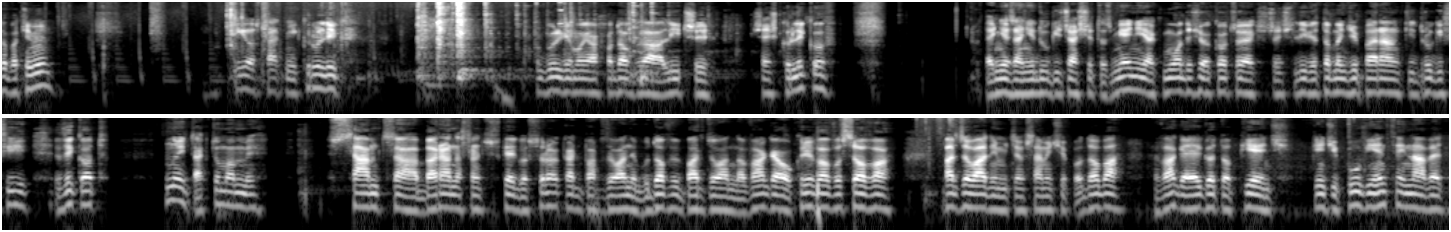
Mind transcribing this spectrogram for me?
Zobaczymy. I ostatni królik. Ogólnie moja hodowla liczy 6 królików. Pewnie za niedługi czas się to zmieni. Jak młody się okoczą, jak szczęśliwie, to będzie baranki, drugi fi, wykot. No i tak, tu mamy samca barana francuskiego srokat, bardzo ładne budowy, bardzo ładna waga, okrywa wosowa. Bardzo ładnie mi ten samiec się podoba. Waga jego to 5, 5,5 więcej nawet.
